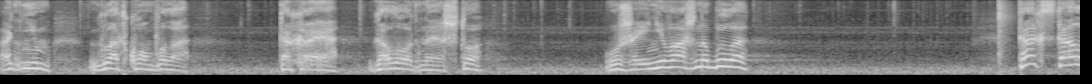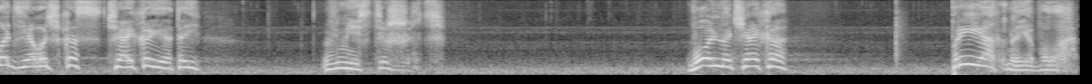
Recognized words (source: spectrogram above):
одним глотком была такая голодная, что уже и не важно было. Так стала девочка с чайкой этой вместе жить. Больно чайка приятная была.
